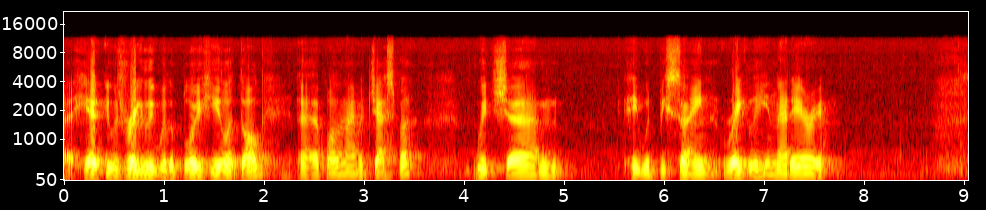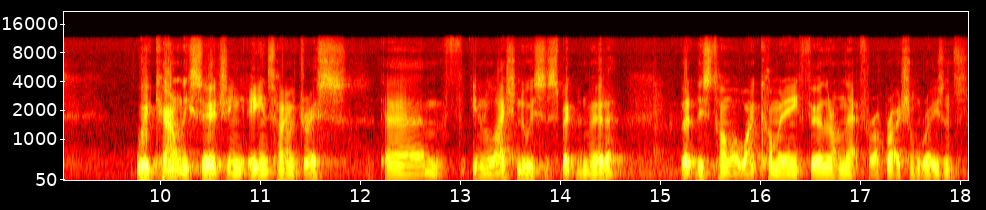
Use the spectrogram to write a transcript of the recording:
Uh, he, had, he, was regularly with a blue heeler dog uh, by the name of Jasper, which um, he would be seen regularly in that area. We're currently searching Ian's home address um, in relation to his suspected murder, but at this time I won't comment any further on that for operational reasons.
